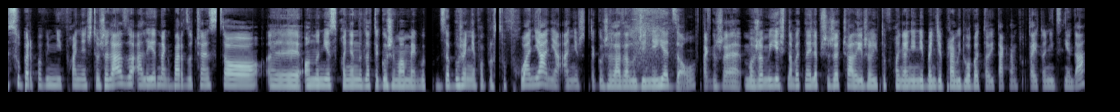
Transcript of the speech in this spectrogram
super powinni wchłaniać to żelazo, ale jednak bardzo często e, ono nie jest wchłaniane dlatego, że mamy jakby zaburzenia po prostu wchłaniania, a nie, że tego żelaza ludzie nie jedzą. Także możemy jeść nawet najlepsze rzeczy, ale jeżeli to wchłanianie nie będzie prawidłowe, to i tak nam tutaj to nic nie da.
